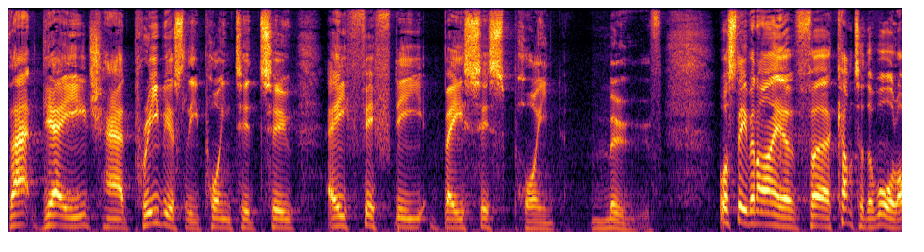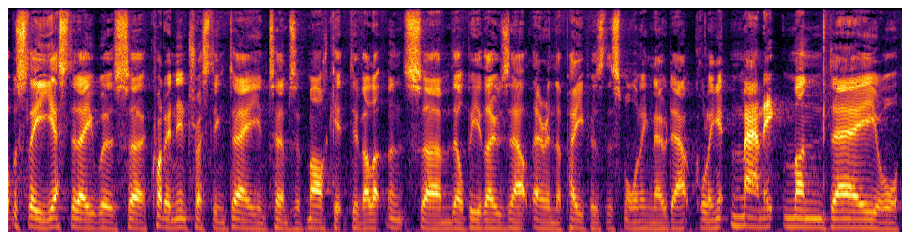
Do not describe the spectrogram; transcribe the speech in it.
That gauge had previously pointed to a 50 basis point move. Well, Steve and I have uh, come to the wall. Obviously, yesterday was uh, quite an interesting day in terms of market developments. Um, there'll be those out there in the papers this morning, no doubt, calling it Manic Monday or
